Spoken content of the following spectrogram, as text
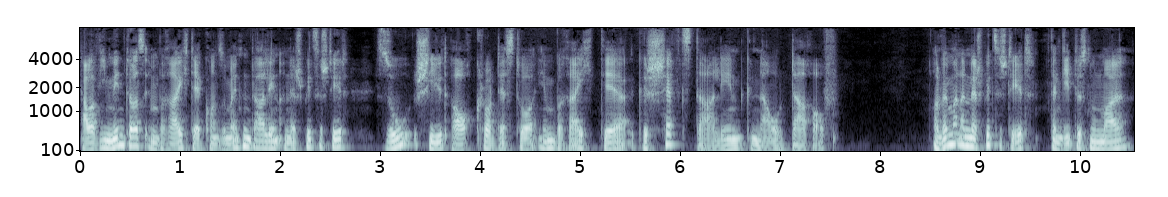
Aber wie Mintos im Bereich der Konsumentendarlehen an der Spitze steht, so schielt auch Crowdestor im Bereich der Geschäftsdarlehen genau darauf. Und wenn man an der Spitze steht, dann gibt es nun mal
